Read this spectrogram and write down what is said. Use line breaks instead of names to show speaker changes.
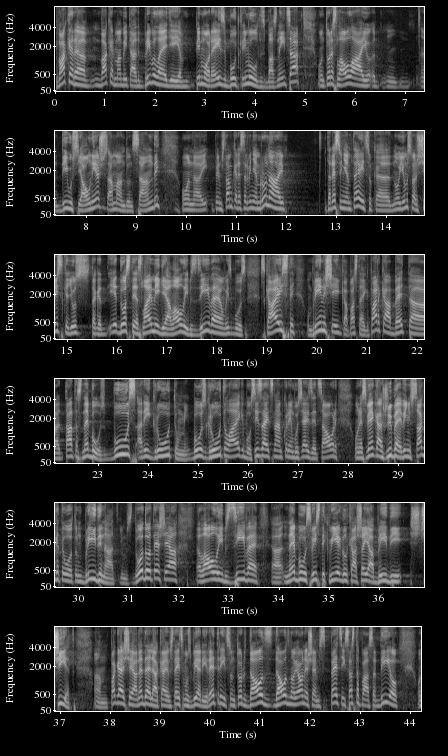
Vakar, vakar man bija tāda privilēģija pirmo reizi būt Krimuldas baznīcā, un tur es laulāju mm, divus jauniešus, Amandu un Sandi. Un, pirms tam, kad es ar viņiem runāju, Tad es viņiem teicu, ka nu, jums var šķist, ka jūs tagad dosieties laimīgajā laulības dzīvē, un viss būs skaisti un brīnišķīgi, kā pasteigta parkā, bet uh, tā tas nebūs. Būs arī grūtumi, būs grūti laiki, būs izaicinājumi, kuriem būs jāiziet cauri. Un es vienkārši gribēju viņus sagatavot un brīdināt, jums dodoties šajā laulības dzīvē, uh, nebūs viss tik viegli, kā šajā brīdī šķiet. Um, pagājušajā nedēļā, kā jau teicu, mums bija arī retrīts, un tur daudz, daudz no jauniešiem spēcīgi sastapās ar Dievu.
